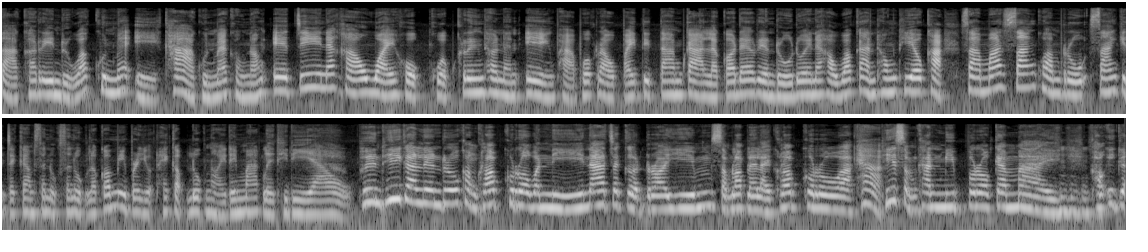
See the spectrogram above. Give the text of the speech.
สาครินหรือว่าคุณแม่เอกค่ะ คุณแม่ของน้องเอจี้นะคะวัยหกขวบครึ่งเท่านั้นเองพาพวกเราไปติดตามกันแล้วก็ได้เรียนรู้ด้วยนะคะ ว่าการท่องเที่ยวค่ะ สามารถสร้างความรู้สร้างกิจกรรมสนุกสนุกแล้วก็มีประโยชน์ให้กับลูกน้อยได้มากเลยทีเดียว พื้นที่การเรียนรู้ของครอบครัววันนี้น่าจะเกิดรอยยิ้มสำหรับหลาย ๆ ครอบครัว ที่สำคัญมีโปรแกรมใหม่ของอีกห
